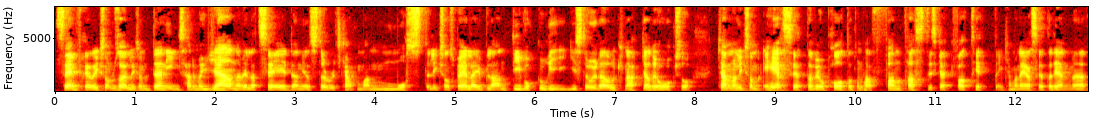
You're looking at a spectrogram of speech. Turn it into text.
Sen Fredrik, som du sa, liksom, Dan Ings hade man ju gärna velat se. Daniel Sturridge kanske man måste liksom spela ibland. Divock Origi står ju där och knackar då också. Kan man liksom ersätta, vi har pratat om den här fantastiska kvartetten, kan man ersätta den med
